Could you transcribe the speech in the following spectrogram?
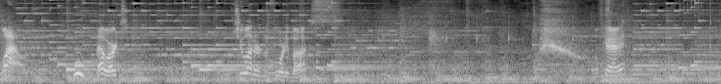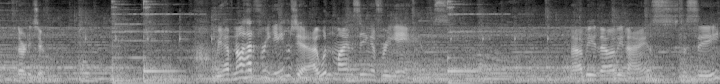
Wow. Woo, that worked. 240 bucks. Okay. 32. We have not had free games yet. I wouldn't mind seeing a free games. That would be that would be nice to see.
